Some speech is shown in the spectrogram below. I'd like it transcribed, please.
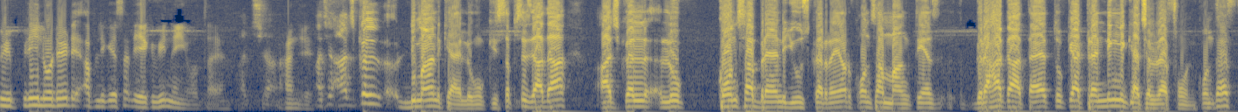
प्री लोडेड एप्लीकेशन एक भी नहीं होता है। अच्छा। हाँ जी। अच्छा आजकल डिमांड क्या है लोगों की? सबसे ज़्यादा आजकल लोग कौन सा ब्रांड यूज़ कर रहे हैं और कौन सा मांगते हैं? ग्राहक आता है तो क्या ट्रेंडिंग में क्या चल रहा है फ़ोन कौन दस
